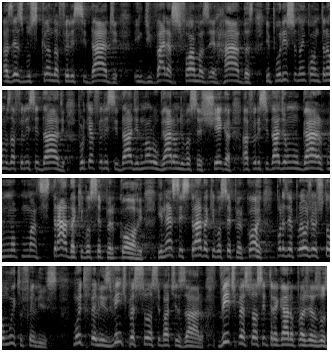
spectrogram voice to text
às vezes, buscando a felicidade de várias formas erradas, e por isso não encontramos a felicidade, porque a felicidade não é um lugar onde você chega, a felicidade é um lugar, uma, uma estrada que você percorre, e nessa estrada que você percorre, por exemplo, hoje eu estou muito feliz, muito feliz. 20 pessoas se batizaram, 20 pessoas se entregaram para Jesus.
